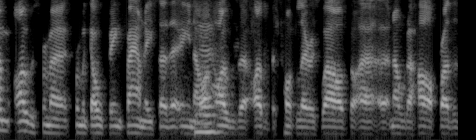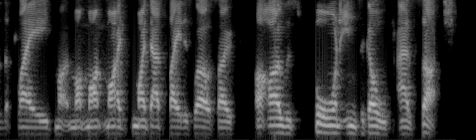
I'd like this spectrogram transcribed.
I'm I was from a from a golfing family, so that you know Yeah. I, I was a I was a toddler as well. I've got a, an older half brother that played. My, my my my my dad played as well, so I, I was born into golf as such.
